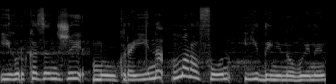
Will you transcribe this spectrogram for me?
Ігор Казанжи. Ми Україна. Марафон. Єдині новини.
